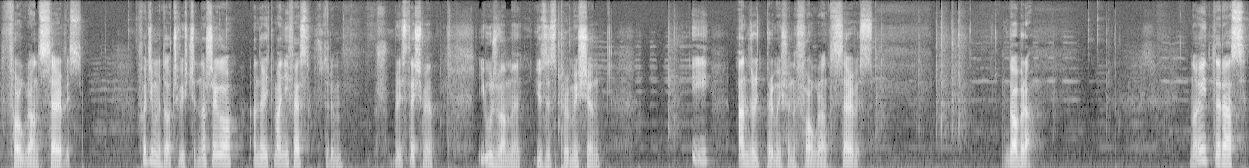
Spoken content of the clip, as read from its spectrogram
Foreground Service. Wchodzimy do oczywiście naszego Android Manifest, w którym już jesteśmy i używamy Uses Permission i Android Permission Foreground Service. Dobra. No i teraz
